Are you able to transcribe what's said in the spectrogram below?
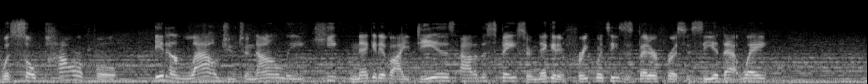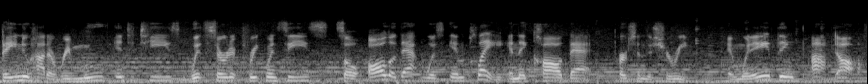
was so powerful, it allowed you to not only keep negative ideas out of the space or negative frequencies, it's better for us to see it that way, They knew how to remove entities with certain frequencies. So all of that was in play, and they called that person the Sharif. And when anything popped off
